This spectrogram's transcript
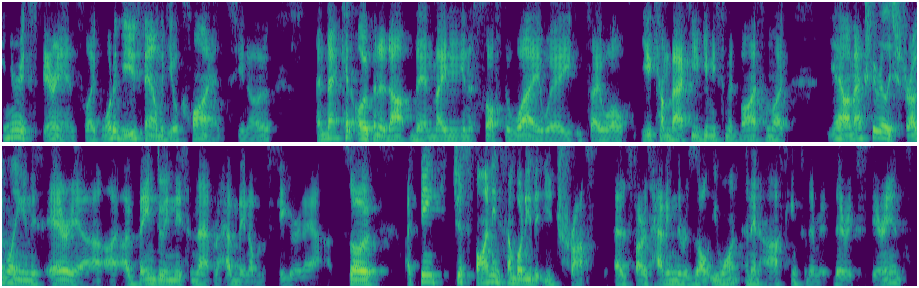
in your experience, like, what have you found with your clients, you know? And that can open it up then maybe in a softer way where you can say, well, you come back, you give me some advice. I'm like, yeah, I'm actually really struggling in this area. I, I've been doing this and that, but I haven't been able to figure it out. So I think just finding somebody that you trust as far as having the result you want and then asking for their, their experience.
